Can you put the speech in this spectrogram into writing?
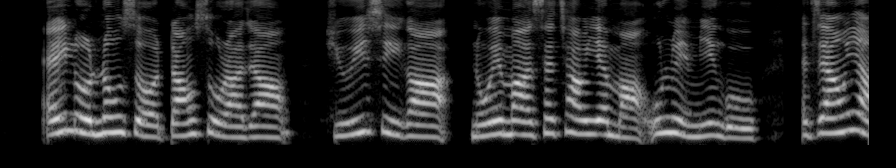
။အဲ့လိုနှုံးဆော်တောင်းဆိုတာကြောင့် UEC ကနိုဝင်ဘာ16ရက်မှာဥလွင်မြင့်ကိုအကြောင်းအရာ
